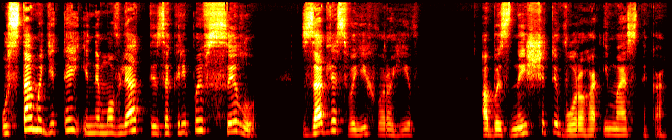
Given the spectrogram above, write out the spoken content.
Устами дітей і немовлят ти закріпив силу задля своїх ворогів, аби знищити ворога і месника.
